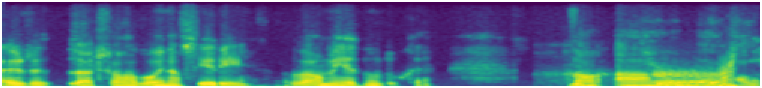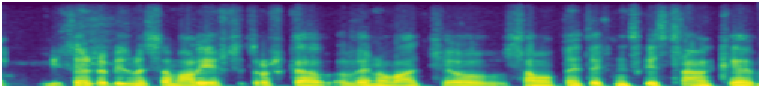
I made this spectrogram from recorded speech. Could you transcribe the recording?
Takže začala vojna v Sýrii. Veľmi jednoduché. No a ale myslím, že by sme sa mali ešte troška venovať o, samotnej technickej stránke o,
